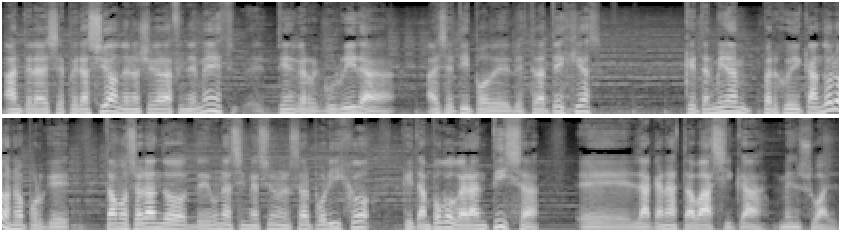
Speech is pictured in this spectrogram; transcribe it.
ante la desesperación de no llegar a fin de mes tiene que recurrir a, ese tipo de, de estrategias que terminan perjudicándolos, ¿no? Porque Estamos hablando de una asignación universal por hijo que tampoco garantiza eh, la canasta básica mensual.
